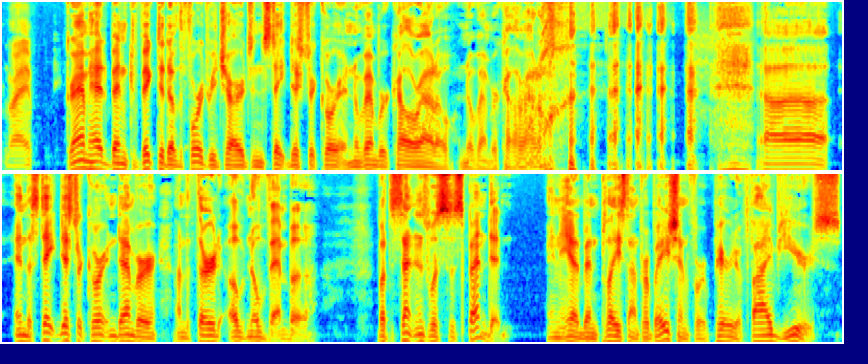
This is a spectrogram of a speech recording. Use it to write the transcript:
Right. Graham had been convicted of the forgery charge in state district court in November, Colorado. November, Colorado. uh, in the state district court in Denver on the 3rd of November. But the sentence was suspended and he had been placed on probation for a period of five years.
